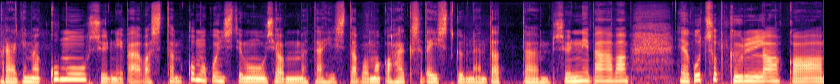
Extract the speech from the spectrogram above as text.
räägime Kumu sünnipäevast. Kumu kunstimuuseum tähistab oma kaheksateistkümnendat sünnipäeva ja kutsub külla ka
